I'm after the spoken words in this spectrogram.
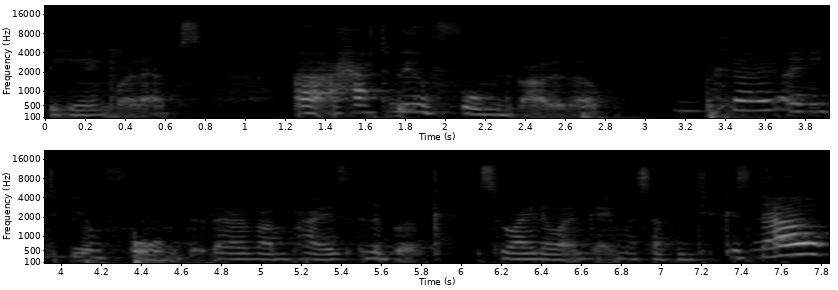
being, whatevs. Uh, I have to be informed about it, though. Okay, I need to be informed that there are vampires in a book, so I know what I'm getting myself into. Because now,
